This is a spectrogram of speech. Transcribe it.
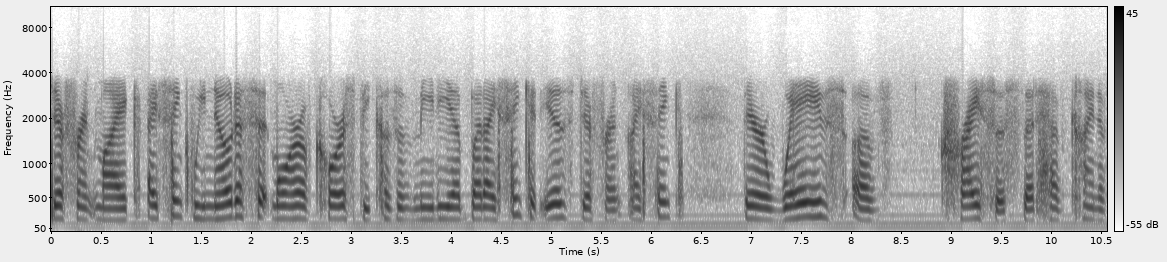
different, Mike. I think we notice it more, of course, because of media, but I think it is different. I think there are waves of crisis that have kind of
